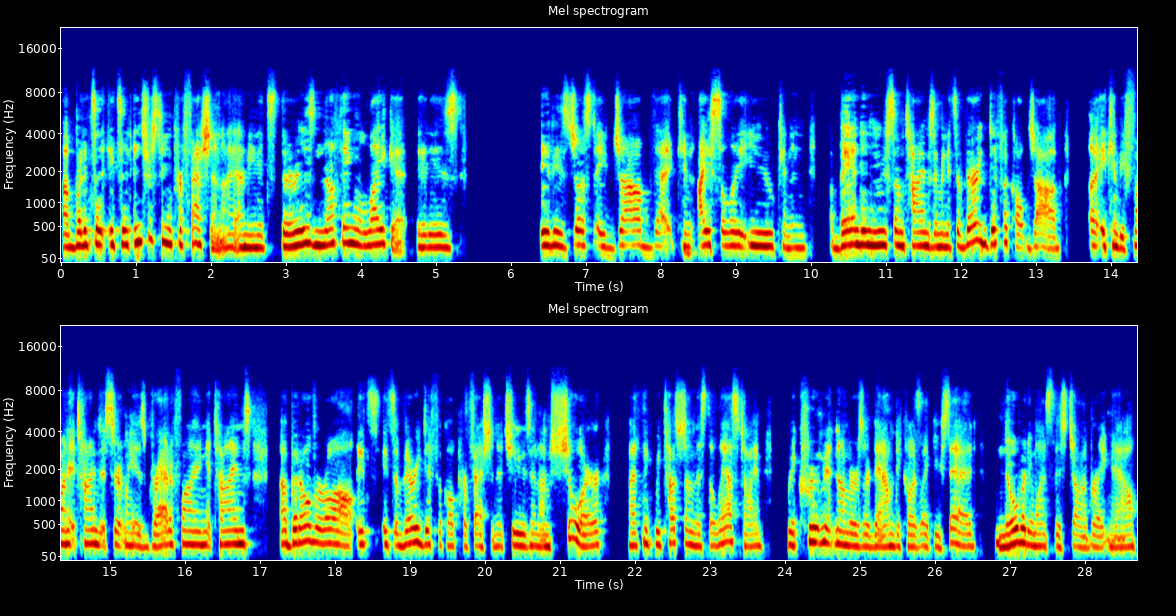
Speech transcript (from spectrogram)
uh, but it's a it's an interesting profession. I, I mean, it's there is nothing like it. It is it is just a job that can isolate you, can abandon you sometimes. I mean, it's a very difficult job uh, it can be fun at times. It certainly is gratifying at times. Uh, but overall, it's it's a very difficult profession to choose. And I'm sure, I think we touched on this the last time, recruitment numbers are down because, like you said, nobody wants this job right now.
